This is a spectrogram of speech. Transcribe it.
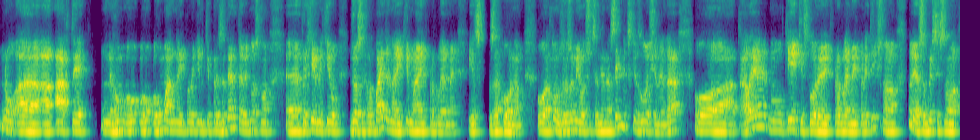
ну акти. Гуманної поведінки президента відносно е, прихильників Джозефа Байдена, які мають проблеми із законом. От, ну, зрозуміло, що це не насильницькі злочини, да? От, але ну, ті, які створюють проблеми і політичного, ну і особистісного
